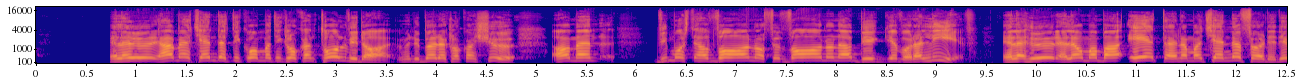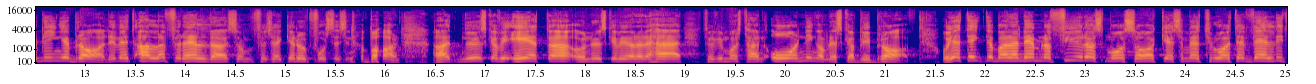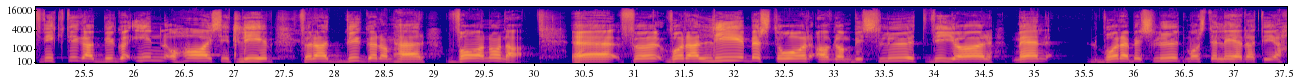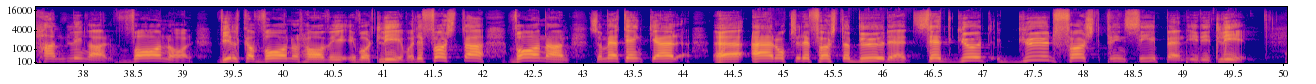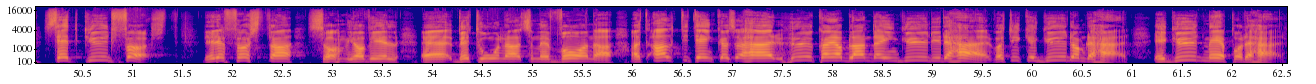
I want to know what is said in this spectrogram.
Eller hur? Ja, men jag kände att ni kommer till klockan 12 idag, men du börjar klockan 7. Ja, men vi måste ha vanor, för vanorna bygger våra liv. Eller hur? Eller om man bara äter när man känner för det, det blir inget bra. Det vet alla föräldrar som försöker uppfostra sina barn. Att nu ska vi äta och nu ska vi göra det här, för vi måste ha en ordning om det ska bli bra. Och jag tänkte bara nämna fyra små saker som jag tror att är väldigt viktiga att bygga in och ha i sitt liv för att bygga de här vanorna. Eh, för våra liv består av de beslut vi gör, men våra beslut måste leda till handlingar, vanor. Vilka vanor har vi i vårt liv? Och det första vanan som jag tänker eh, är också det första budet. Sätt Gud, Gud först principen i ditt liv. Sätt Gud först. Det är det första som jag vill eh, betona som en vana. Att alltid tänka så här, hur kan jag blanda in Gud i det här? Vad tycker Gud om det här? Är Gud med på det här?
